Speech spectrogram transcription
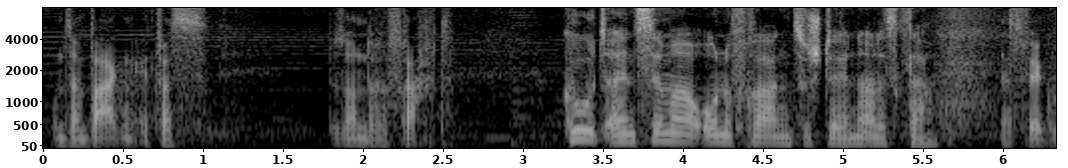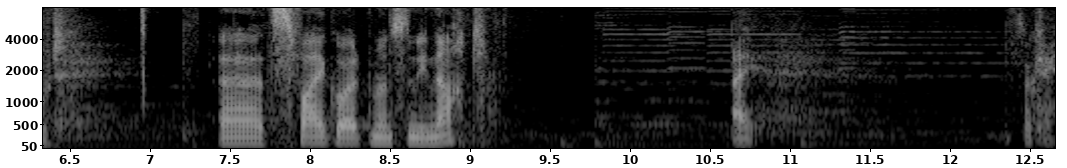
auf unserem Wagen etwas besondere Fracht. Gut, ein Zimmer ohne Fragen zu stellen, alles klar. Das wäre gut. Äh, zwei Goldmünzen die Nacht. Ei. Ist okay.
